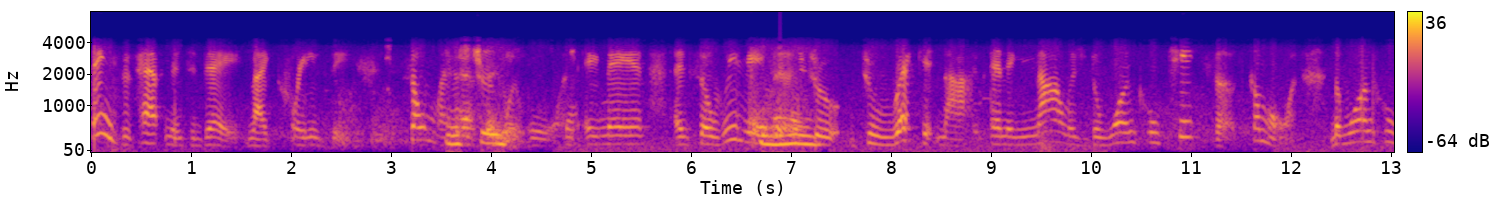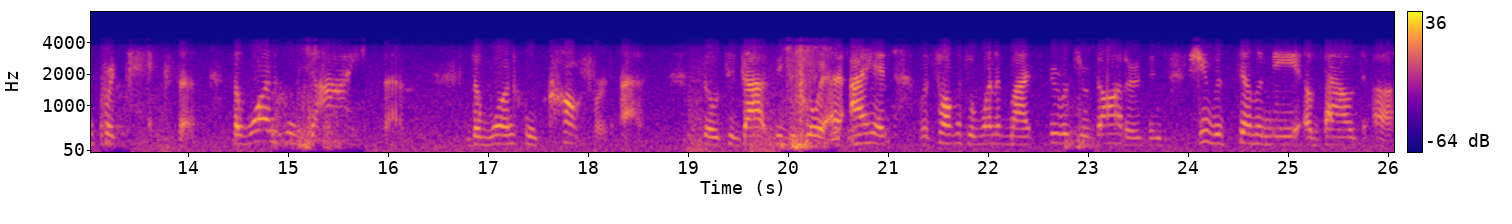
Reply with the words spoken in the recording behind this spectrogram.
things is happening today like crazy. So much is going on. Amen. And so we need Amen. to to recognize and acknowledge the one who keeps us. Come on. The one who protects us. The one who guides us. The one who comforts us. So to God be the glory. I, I had was talking to one of my spiritual daughters, and she was telling me about uh,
